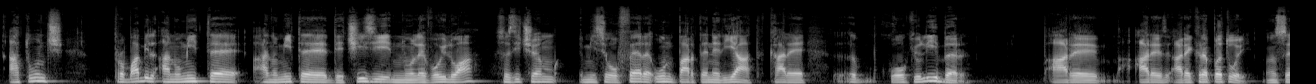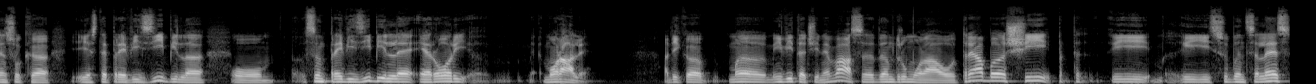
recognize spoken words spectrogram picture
atunci probabil anumite, anumite decizii nu le voi lua, să zicem, mi se oferă un parteneriat care uh, cu ochiul liber are, are, are crăpături, în sensul că este previzibilă o, sunt previzibile erori uh, morale. Adică mă invită cineva să dăm drumul la o treabă și îi, îi subînțeles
